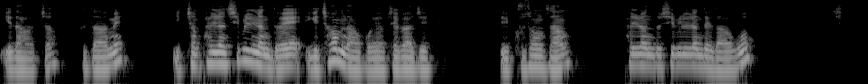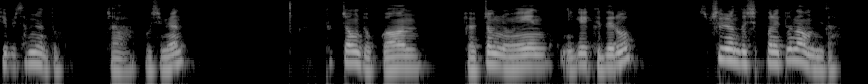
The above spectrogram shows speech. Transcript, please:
이 나왔죠. 그 다음에 2008년 11 년도에 이게 처음 나온 거예요. 제가 이제 이 구성상 8 년도 11 년도에 나오고 13 년도. 자 보시면 특정 조건, 결정 요인 이게 그대로 17 년도 10 번에 또 나옵니다.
